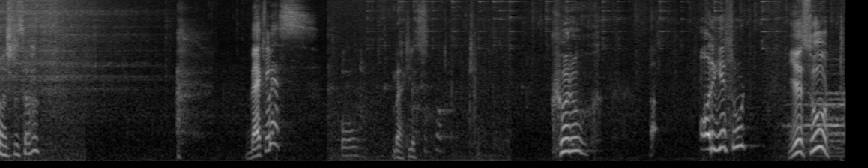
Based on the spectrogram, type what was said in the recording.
मास्टर साहब। बैकलेस? बैकलेस। गुरु और ये सूट? ये सूट?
